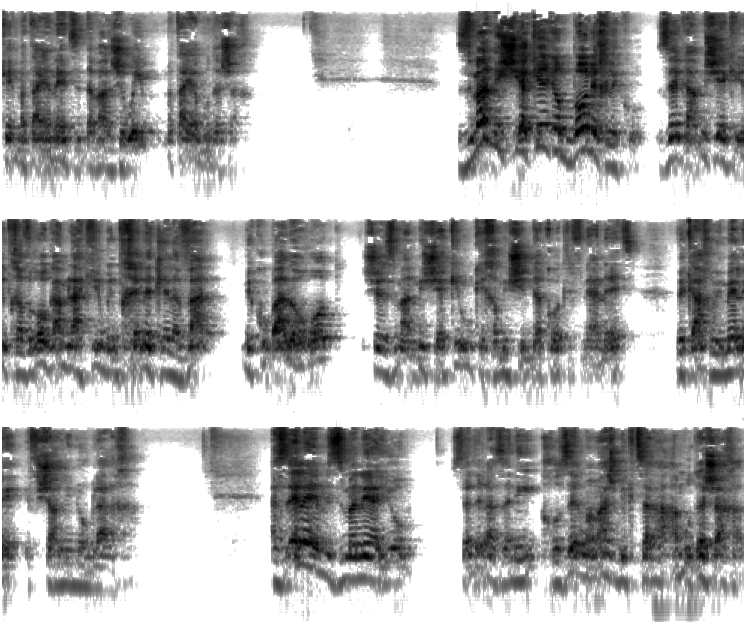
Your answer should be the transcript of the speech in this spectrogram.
כן, מתי הנץ זה דבר שרואים, מתי עמוד השחר. זמן מי שיכיר גם בו נחלקו. זה גם מי שיכיר את חברו, גם להכיר בין תכלת ללבן. מקובל להורות שזמן מי שיכיר הוא כ-50 דקות לפני הנץ, וכך ממילא אפשר לנהוג להלכה. אז אלה הם זמני היום, בסדר? אז אני חוזר ממש בקצרה, עמוד השחר.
